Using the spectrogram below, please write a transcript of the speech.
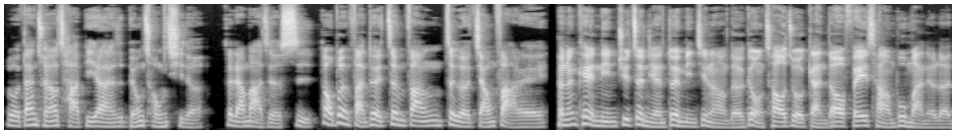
如果单纯要查弊案，是不用重启的。这两码子的事。但我不能反对正方这个讲法嘞，可能可以凝聚正前对民进党的各种操作感到非常不满的人，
